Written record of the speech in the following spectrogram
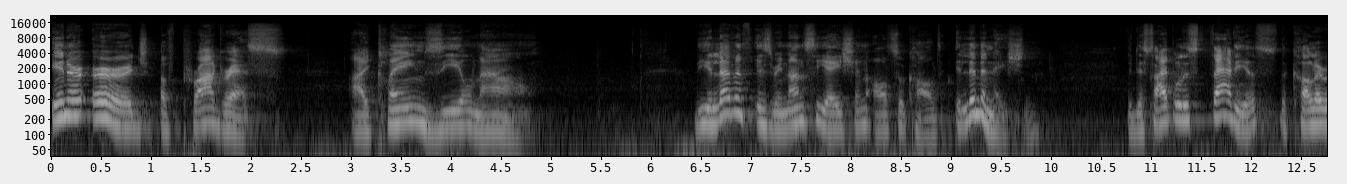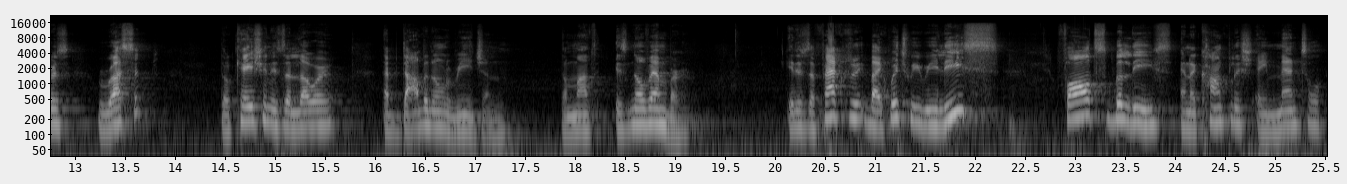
inner urge of progress. I claim zeal now. The eleventh is renunciation, also called elimination. The disciple is Thaddeus. The color is russet. The location is the lower abdominal region. The month is November. It is the faculty by which we release false beliefs and accomplish a mental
